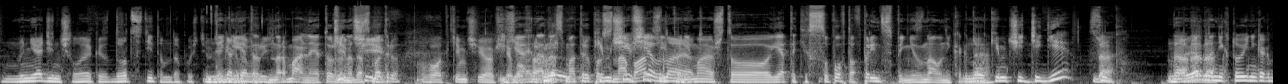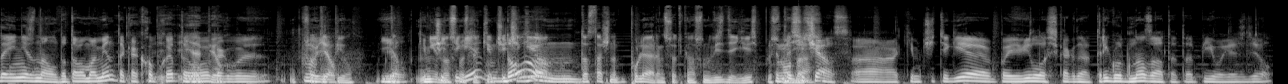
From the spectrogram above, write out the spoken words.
ну, ни один человек из 20 там, допустим, Да никогда нет, в это жизни. нормально, я тоже иногда Кимчи. смотрю. Вот, кимчи вообще Я был иногда хороший. смотрю просто кимчи на все банки и понимаю, что я таких супов-то в принципе не знал никогда. Но кимчи тиге суп, Да. Да, наверное, да, да. никто и никогда и не знал до того момента, как Хопхэт Я его пил. как бы Кто Ну, ел. пил? ел. Не, ну в смысле, кимчи-чиге, до- он достаточно популярен все-таки, у нас он везде есть. Плюс Ну это да. сейчас. А кимчи тиге появилось когда? Три года назад это пиво я сделал.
